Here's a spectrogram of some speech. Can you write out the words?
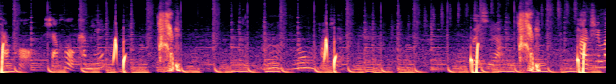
小口小口คำเล็กอืมนุ่ม好吃可以吃啊好吃吗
